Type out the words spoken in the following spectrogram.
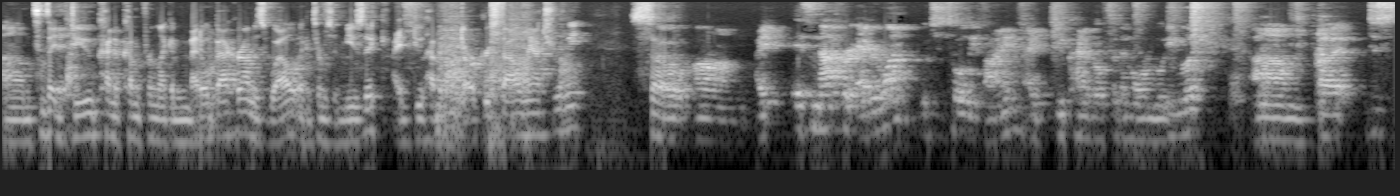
Um, since I do kind of come from like a metal background as well, like in terms of music, I do have a darker style naturally. So um, I, it's not for everyone, which is totally fine. I do kind of go for the more moody look, um, but just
